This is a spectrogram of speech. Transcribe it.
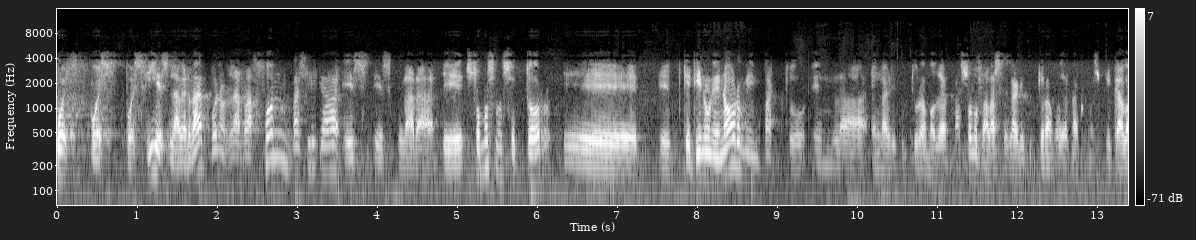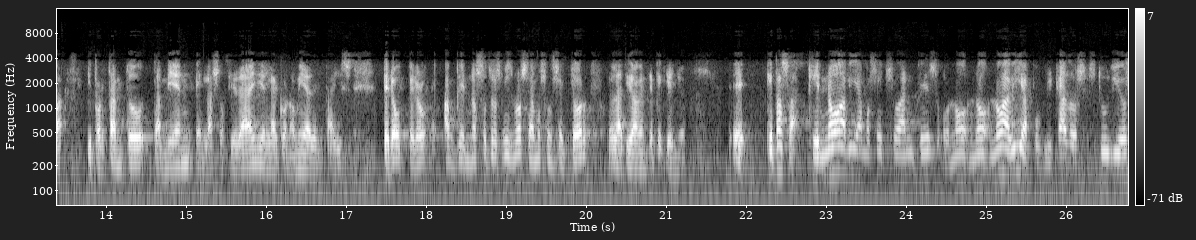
Pues, pues, pues sí, es la verdad. Bueno, la razón básica es, clara. Eh, somos un sector eh, eh, que tiene un enorme impacto en la, en la agricultura moderna. Somos la base de la agricultura moderna, como explicaba, y por tanto también en la sociedad y en la economía del país. Pero, pero aunque nosotros mismos seamos un sector relativamente pequeño. Eh, ¿Qué pasa? Que no habíamos hecho antes o no, no, no había publicados estudios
